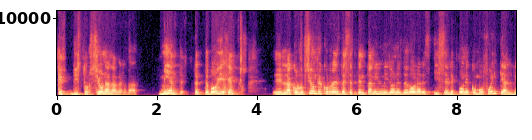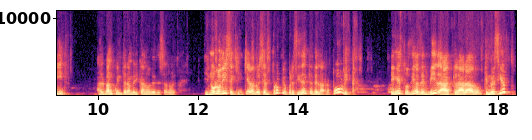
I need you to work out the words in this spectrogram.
que distorsiona la verdad, miente. Te, doy ejemplos. Eh, la corrupción de Correa es de 70 mil millones de dólares y se le pone como fuente al BID, al Banco Interamericano de Desarrollo. Y no lo dice quien quiera, lo dice el propio presidente de la República. En estos días del BID ha aclarado que no es cierto.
